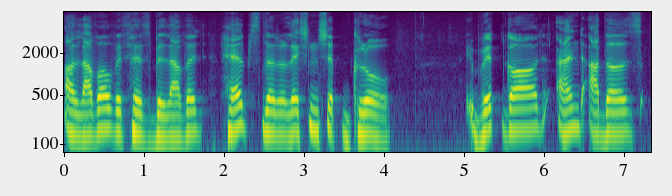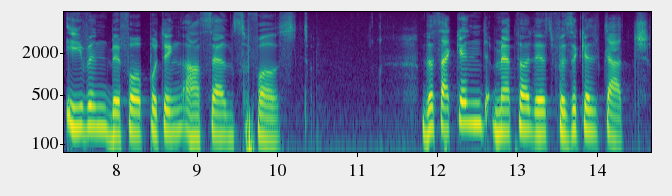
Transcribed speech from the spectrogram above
A lover with his beloved helps the relationship grow with God and others even before putting ourselves first. The second method is physical touch.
